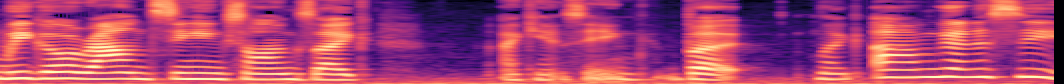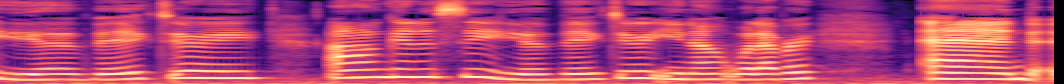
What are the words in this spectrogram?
we go around singing songs like, I can't sing, but like, I'm gonna see a victory, I'm gonna see a victory, you know, whatever. And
